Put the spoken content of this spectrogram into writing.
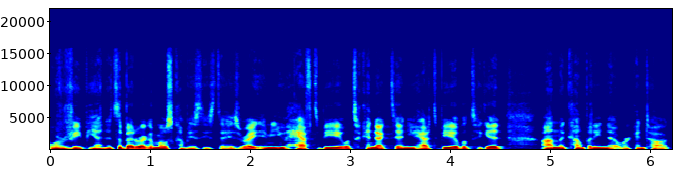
over VPN. It's the bedrock of most companies these days, right? I mean, you have to be able to connect in, you have to be able to get on the company network and talk.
